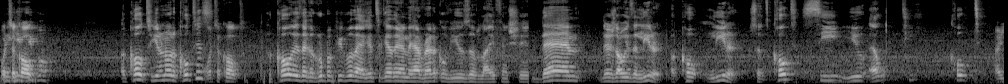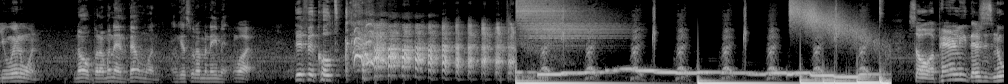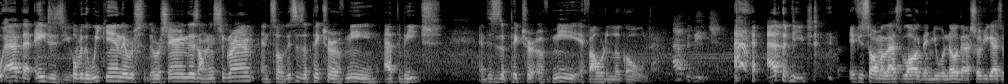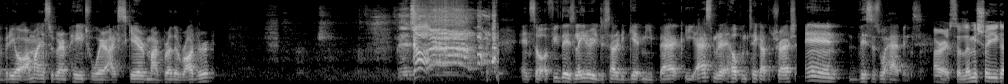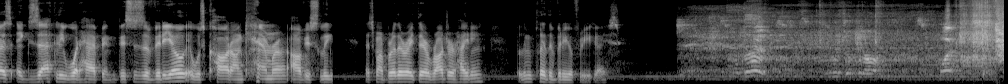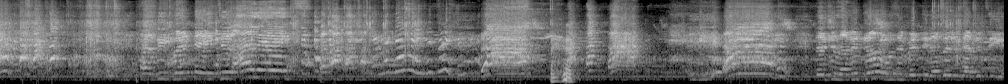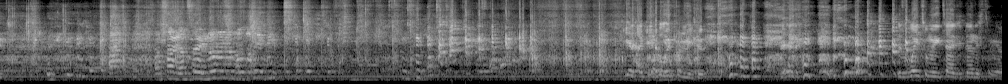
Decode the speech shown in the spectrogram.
What's a cult? people- A cult. You don't know what a cult is? What's a cult? A cult is like a group of people that get together and they have radical views of life and shit. Then there's always a leader, a cult leader. So it's cult, C U L T, cult. Are you in one? No, but I'm gonna invent one. And guess what I'm gonna name it? What? Difficult. So apparently there's this new app that ages you. Over the weekend they were they were sharing this on Instagram and so this is a picture of me at the beach and this is a picture of me if I were to look old. At the beach. at the beach. If you saw my last vlog, then you would know that I showed you guys a video on my Instagram page where I scared my brother Roger. And so a few days later, he decided to get me back. He asked me to help him take out the trash, and this is what happened. All right, so let me show you guys exactly what happened. This is a video. It was caught on camera, obviously. That's my brother right there, Roger, hiding. But let me play the video for you guys. Girl? It was her birthday. That's what just happened to you. I'm sorry. I'm sorry. No, no, no, no. Don't hit me. Get out, get away from me, dude. There's way too many times you've done this to me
